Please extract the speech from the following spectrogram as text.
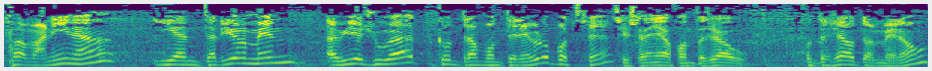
femenina i anteriorment havia jugat contra Montenegro, pot ser? Sí, senyor, Fontejau. Fontejau també, no?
